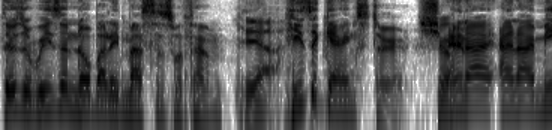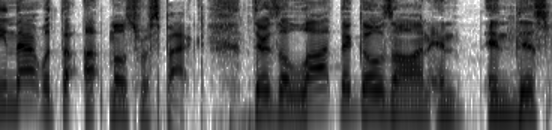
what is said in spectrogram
there's a reason nobody messes with him. Yeah. He's a gangster. Sure. And I and I mean that with the utmost respect. There's a lot that goes on in in this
